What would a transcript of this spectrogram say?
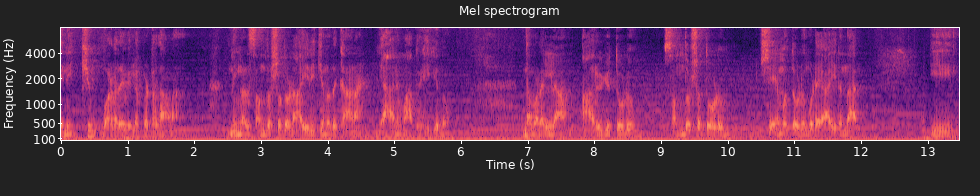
എനിക്കും വളരെ വിലപ്പെട്ടതാണ്. നിങ്ങൾ സന്തോഷത്തോടെ ആയിരിക്കുന്നത് കാണാൻ ഞാനും ആഗ്രഹിക്കുന്നു. നമ്മളെല്ലാം ആരോഗ്യത്തോടും സന്തോഷത്തോടും ക്ഷേമത്തോടും കൂടെ ആയിരുന്നാൽ ഈ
